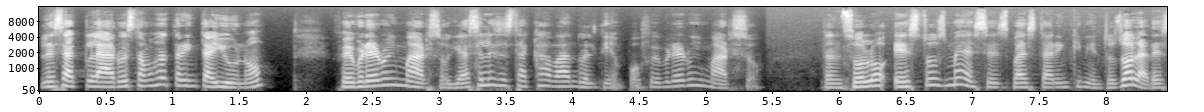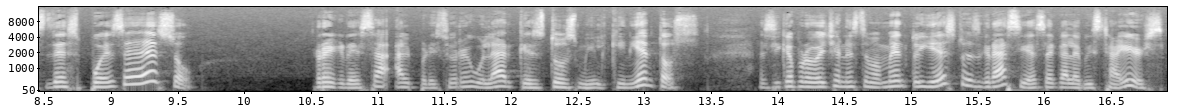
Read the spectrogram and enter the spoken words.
Les aclaro, estamos a 31. Febrero y marzo, ya se les está acabando el tiempo. Febrero y marzo. Tan solo estos meses va a estar en 500 dólares. Después de eso, regresa al precio regular, que es 2.500. Así que aprovechen este momento y esto es gracias a Galavis Tires,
